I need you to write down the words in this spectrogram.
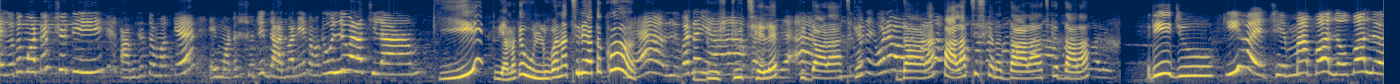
এগুলো তো মটরশুঁটি। আমি তোমাকে এই মটরশুঁটির দাঁত বানিয়ে তোমাকে উল্লু বানাচ্ছিলাম। কি? তুই আমাকে উল্লু বানাচ্ছিলি এতক্ষণ? হ্যাঁ দুষ্টু ছেলে তুই দাঁড়া আজকে। দাঁড়া পালাচ্ছিস কেন? দাঁড়া আজকে দাঁড়া। রিজু। কি হয়েছে মা বলো বলো।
